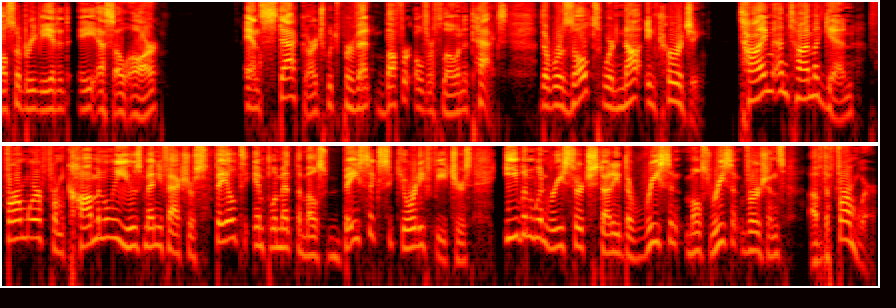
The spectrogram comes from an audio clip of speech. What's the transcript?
also abbreviated ASLR, and stack guards, which prevent buffer overflow and attacks. The results were not encouraging. Time and time again, firmware from commonly used manufacturers failed to implement the most basic security features, even when research studied the recent, most recent versions of the firmware.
